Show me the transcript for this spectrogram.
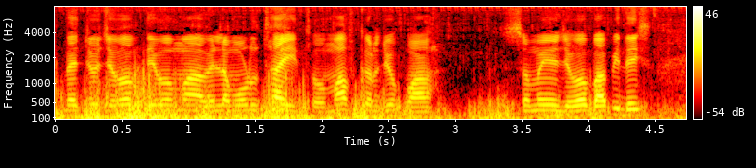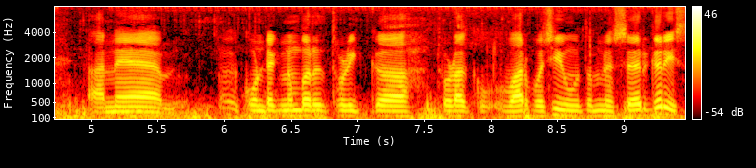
કદાચ જો જવાબ દેવામાં વહેલા મોડું થાય તો માફ કરજો, પણ સમયે જવાબ આપી દઈશ. અને કોન્ટેક નંબર થોડીક થોડાક વાર પછી હું તમને શેર કરીશ.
